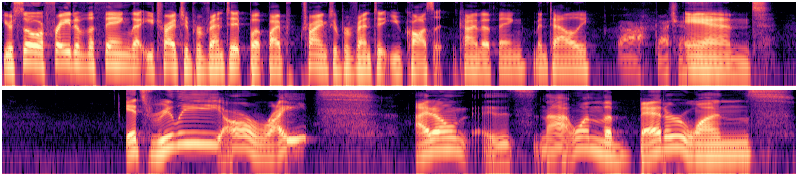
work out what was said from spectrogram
you're so afraid of the thing that you try to prevent it but by trying to prevent it you cause it kind of thing mentality Ah, gotcha. and it's really all right. I don't. It's not one of the better ones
